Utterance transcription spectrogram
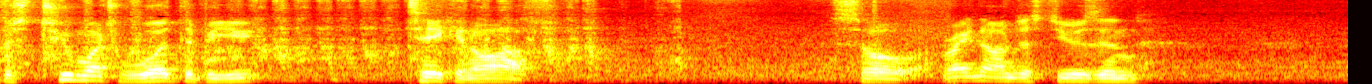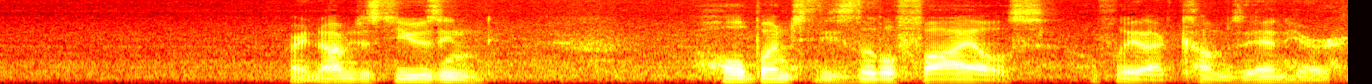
there's too much wood to be taken off. So right now I'm just using right now I'm just using a whole bunch of these little files. Hopefully that comes in here.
